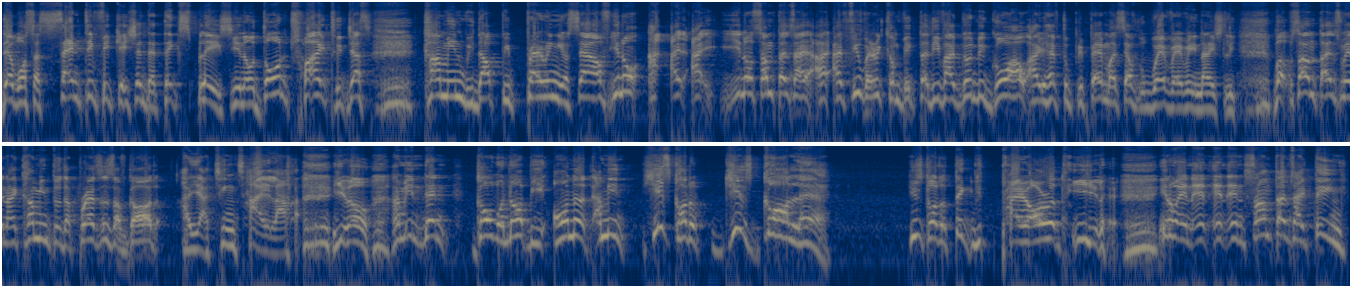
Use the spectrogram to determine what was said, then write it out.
there was a sanctification that takes place. You know, don't try to just come in without preparing yourself. You know, I, I, I you know, sometimes I, I I feel very convicted. If I'm going to go out, I have to prepare myself wear very nicely. But sometimes when I come into the presence of God, you know, I mean, then God will not be honored. I mean, He's got to, He's God leh. He's got to take priority. Leh. You know, and, and, and, and sometimes I think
